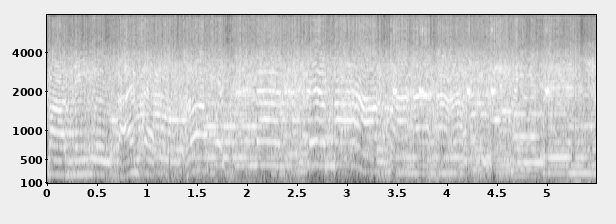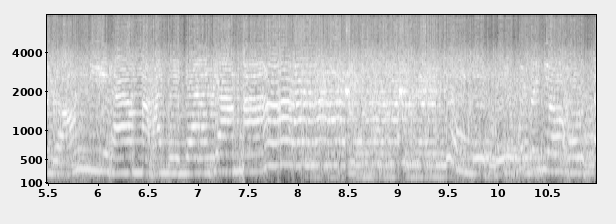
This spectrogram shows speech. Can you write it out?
妈没有担待，可不是男人麻烦。双你他妈你两家骂，兄弟对不要当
